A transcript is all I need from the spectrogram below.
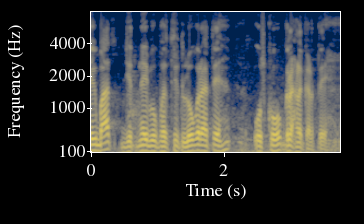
के बाद जितने भी उपस्थित लोग रहते हैं उसको ग्रहण करते हैं।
